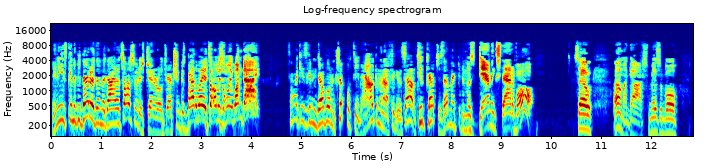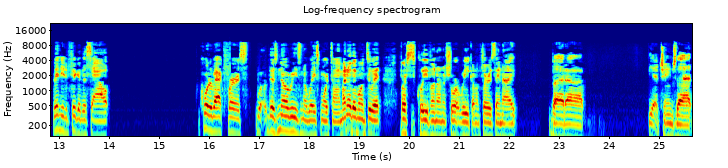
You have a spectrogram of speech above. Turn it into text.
And he's going to be better than the guy that's also in his general direction. Because, by the way, it's always only one guy. It's not like he's getting doubled and triple teamed. How can they not figure this out? Two catches. That might be the most damning stat of all. So, oh my gosh, miserable. They need to figure this out. Quarterback first. Well, there's no reason to waste more time. I know they won't do it versus Cleveland on a short week on a Thursday night. But, uh, yeah, change that.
